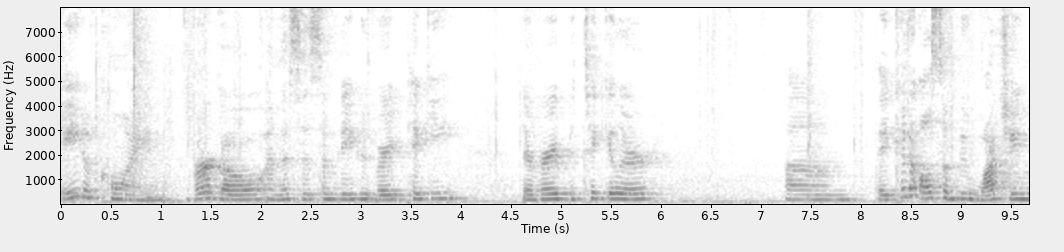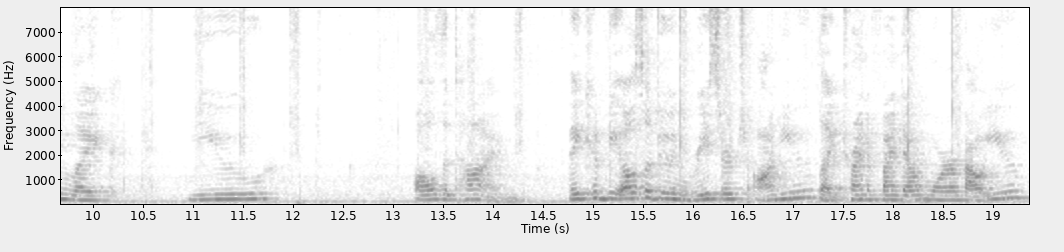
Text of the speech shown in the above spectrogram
Eight of coin, Virgo, and this is somebody who's very picky. They're very particular. Um, they could also be watching like you all the time. They could be also doing research on you, like trying to find out more about you.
